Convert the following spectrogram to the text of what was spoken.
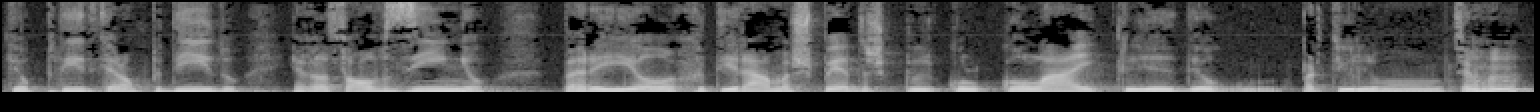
aquele pedido, que era um pedido em relação ao vizinho, para ele retirar umas pedras que lhe colocou lá e que lhe deu, partiu-lhe um, uhum.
